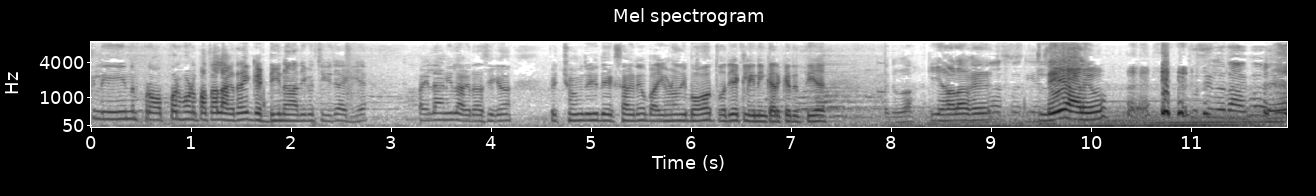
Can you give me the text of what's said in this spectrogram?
ਕਲੀਨ ਪ੍ਰੋਪਰ ਹੁਣ ਪਤਾ ਲੱਗਦਾ ਹੈ ਗੱਡੀ ਨਾਂ ਦੀ ਕੋਈ ਚੀਜ਼ ਹੈਗੀ ਹੈ। ਪਹਿਲਾਂ ਨਹੀਂ ਲੱਗਦਾ ਸੀਗਾ। ਪਿੱਛੋਂ ਵੀ ਤੁਸੀਂ ਦੇਖ ਸਕਦੇ ਹੋ ਬਾਈ ਹੁਣਾਂ ਦੀ ਬਹੁਤ ਵਧੀਆ ਕਲੀਨਿੰਗ ਕਰਕੇ ਦਿੱਤੀ ਹੈ। ਕੀ ਹਾਲ ਆ ਫੇਰ ਲੈ ਆਲਿਓ। ਤੁਸੀਂ ਲਦਾਖ ਵਾਲੇ ਹੋ।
